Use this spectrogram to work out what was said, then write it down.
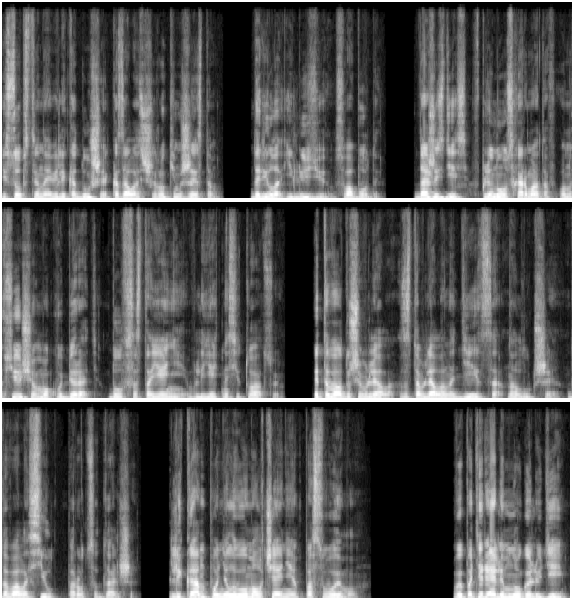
И собственное великодушие казалось широким жестом, дарило иллюзию свободы. Даже здесь, в плену у схарматов, он все еще мог выбирать, был в состоянии влиять на ситуацию. Это воодушевляло, заставляло надеяться на лучшее, давало сил бороться дальше. Ликан понял его молчание по-своему. «Вы потеряли много людей.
